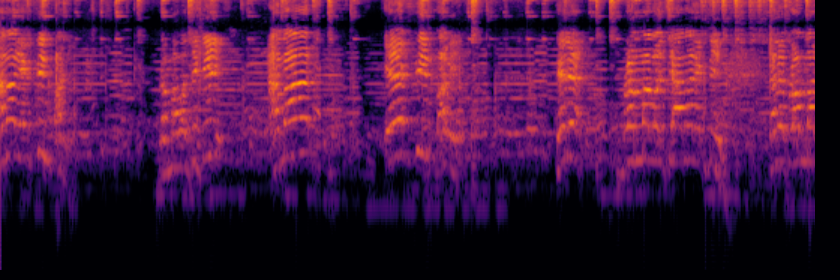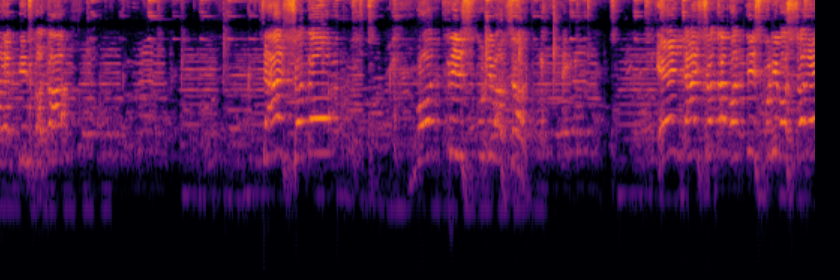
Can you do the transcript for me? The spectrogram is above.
আমার একদিন পাবে। ব্রহ্মা বলছে কি? আমার একদিন পাবে তাহলে ব্রহ্মা বলছে আমার একদিন। তাহলে ব্রহ্মার একদিন কত? চারশত বত্রিশ কোটি বছর এই চারশত বত্রিশ কোটি বছরে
